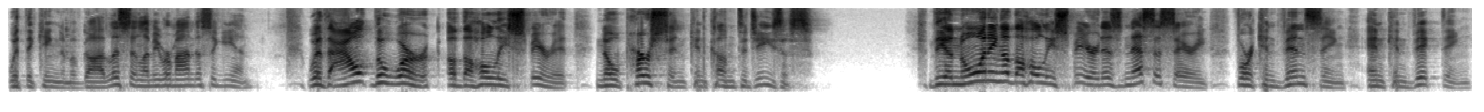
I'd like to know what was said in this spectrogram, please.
with the kingdom of God. Listen, let me remind us again. Without the work of the Holy Spirit, no person can come to Jesus. The anointing of the Holy Spirit is necessary for convincing and convicting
